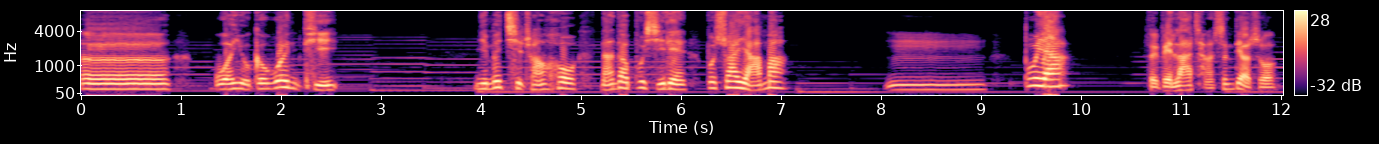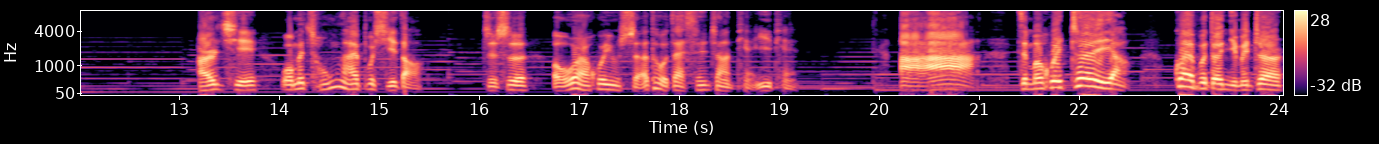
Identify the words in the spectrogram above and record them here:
呃，我有个问题。你们起床后难道不洗脸、不刷牙吗？”“嗯，不呀。”菲菲拉长声调说。“而且我们从来不洗澡，只是偶尔会用舌头在身上舔一舔。”“啊，怎么会这样？怪不得你们这儿……”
